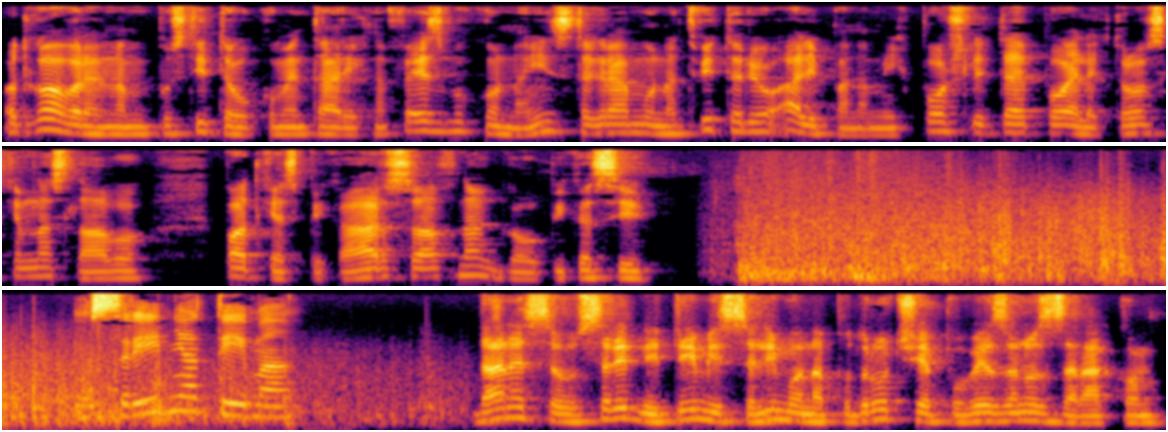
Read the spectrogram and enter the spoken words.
Odgovore nam pustite v komentarjih na Facebooku, na Instagramu, na Twitterju ali pa nam jih pošljite po elektronskem naslovu podcast.arsof.gov.si. Osrednja tema. Danes se v srednji temi selimo na področje povezano z zrakom.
